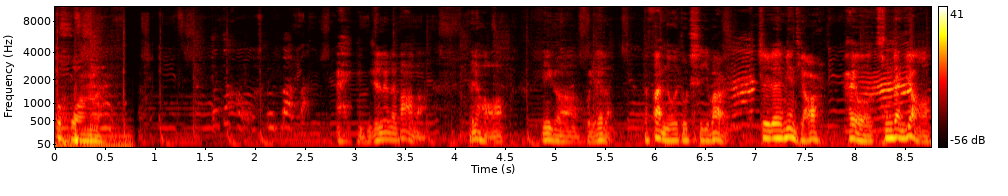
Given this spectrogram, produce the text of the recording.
不慌了。大家好，我是爸爸。哎，你这乐乐爸爸，大家好。那个回来了，这饭都都吃一半了，吃的面条，还有葱蘸酱啊。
